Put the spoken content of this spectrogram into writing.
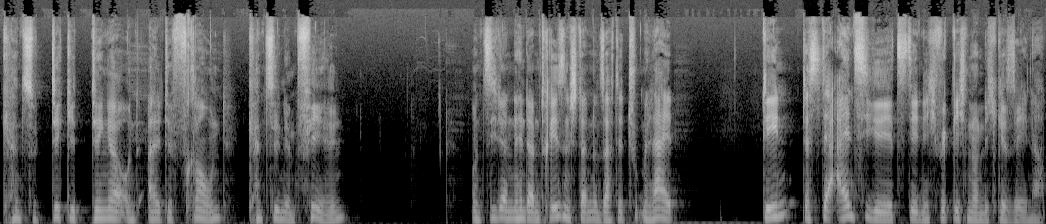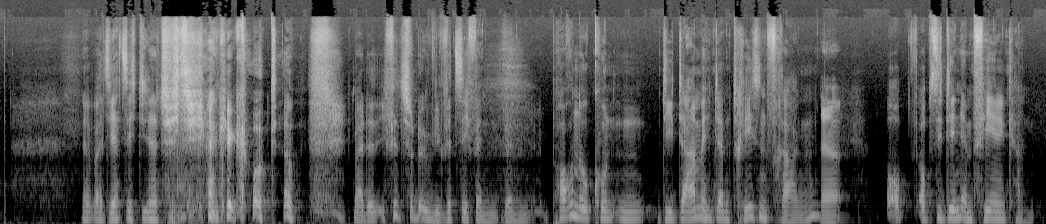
kannst du dicke Dinger und alte Frauen, kannst du ihnen empfehlen? Und sie dann hinterm Tresen stand und sagte: Tut mir leid, den, das ist der einzige jetzt, den ich wirklich noch nicht gesehen habe. Ne, weil sie hat sich die natürlich nicht angeguckt. Ich meine, ich finde es schon irgendwie witzig, wenn, wenn Pornokunden die Dame hinterm Tresen fragen, Ja. ob, ob sie den empfehlen kann.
